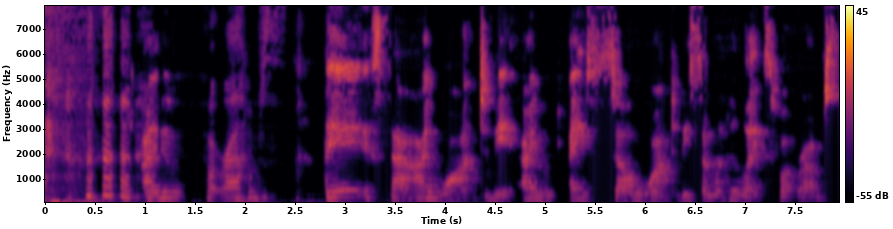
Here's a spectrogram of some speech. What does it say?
I foot rubs they that I want to be I I so want to be someone who likes foot rubs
